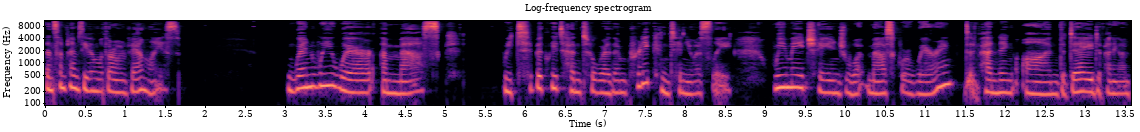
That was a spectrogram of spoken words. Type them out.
and sometimes even with our own families. When we wear a mask, we typically tend to wear them pretty continuously. We may change what mask we're wearing depending on the day, depending on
